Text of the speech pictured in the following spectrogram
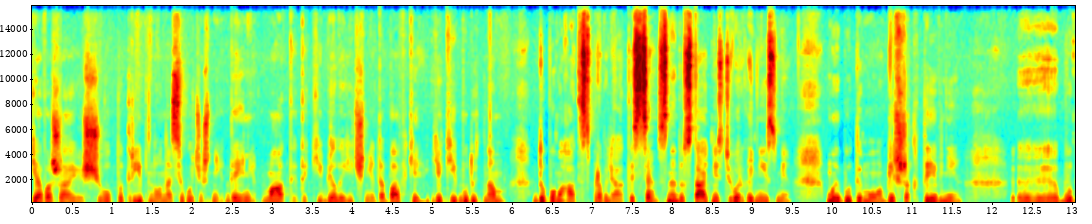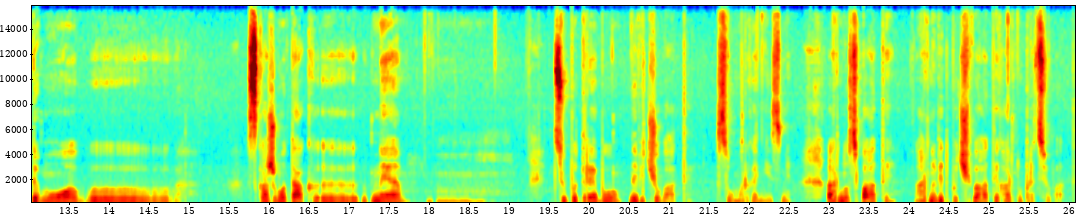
я вважаю, що потрібно на сьогоднішній день мати такі біологічні добавки, які будуть нам допомагати справлятися з недостатністю в організмі. Ми будемо більш активні, е, будемо, е, скажімо так, не цю потребу не відчувати в своєму організмі. Гарно спати, гарно відпочивати, гарно працювати.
